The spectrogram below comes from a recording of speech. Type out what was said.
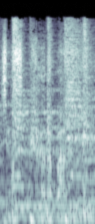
Just kind of about you.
